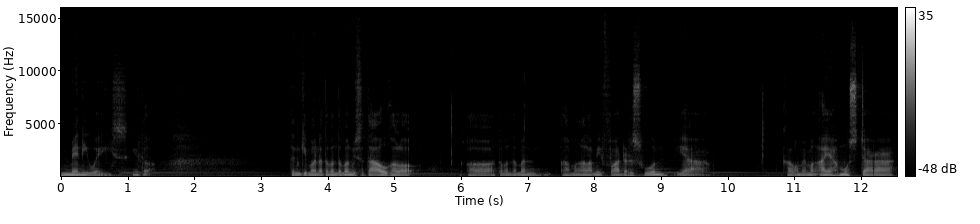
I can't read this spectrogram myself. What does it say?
many ways gitu. Dan gimana teman-teman bisa tahu kalau uh, teman-teman uh, mengalami father's wound? Ya kalau memang ayahmu secara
